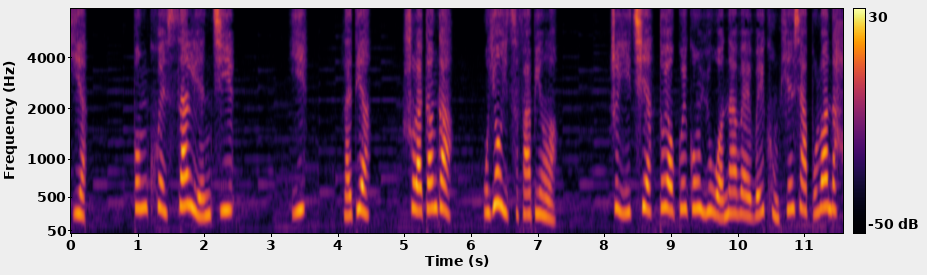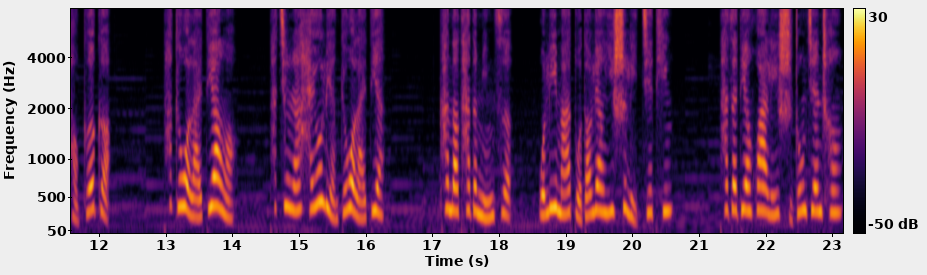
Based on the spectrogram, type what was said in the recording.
一崩溃三连击，一来电，说来尴尬，我又一次发病了。这一切都要归功于我那位唯恐天下不乱的好哥哥，他给我来电了，他竟然还有脸给我来电。看到他的名字，我立马躲到晾衣室里接听。他在电话里始终坚称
